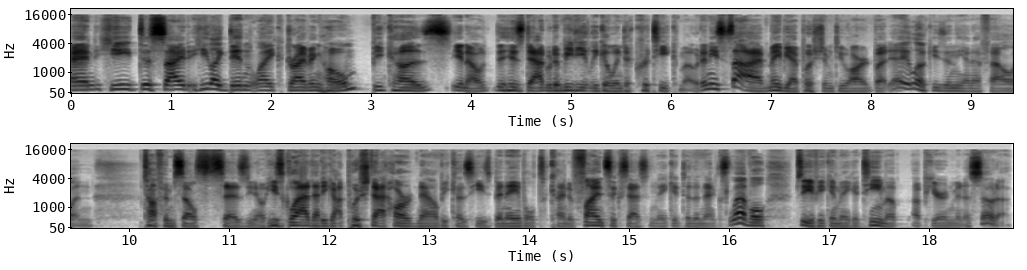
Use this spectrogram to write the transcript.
and he decided he like didn't like driving home because you know his dad would immediately go into critique mode, and he says, ah, maybe I pushed him too hard, but hey, look, he's in the NFL and Tuf himself says, you know, he's glad that he got pushed that hard now because he's been able to kind of find success and make it to the next level, see if he can make a team up, up here in Minnesota.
